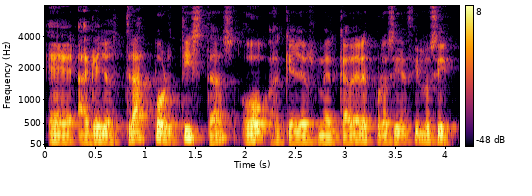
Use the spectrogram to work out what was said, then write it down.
eh, aquellos transportistas o aquellos mercaderes, por así decirlo, sí.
